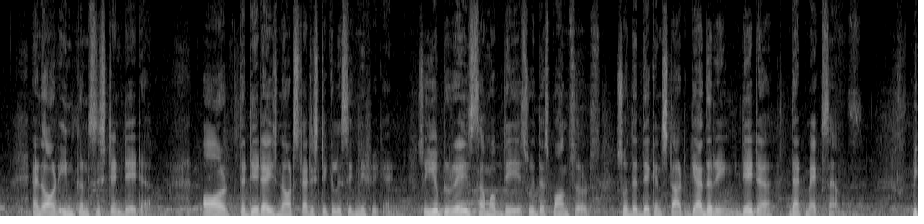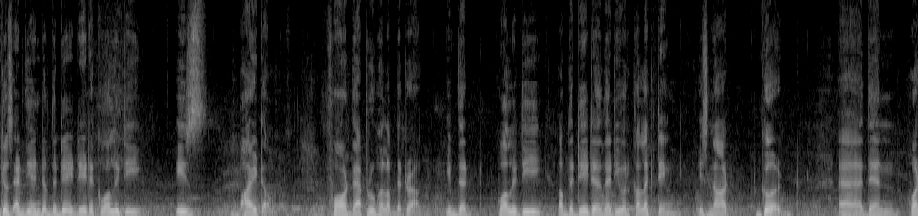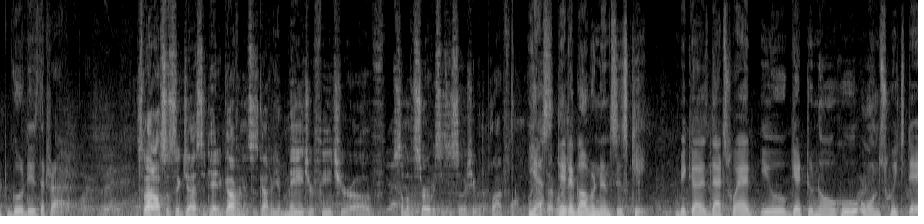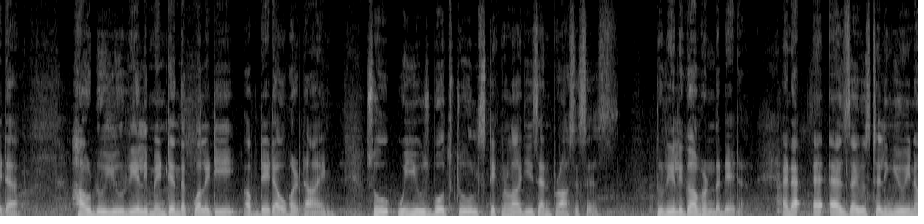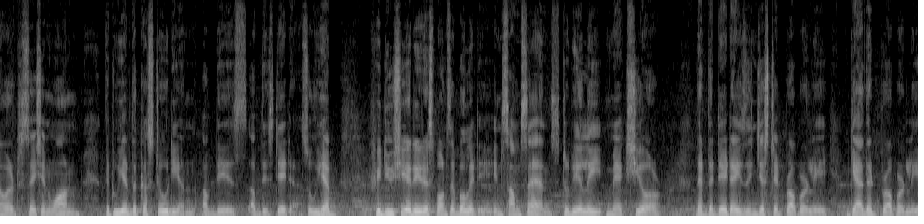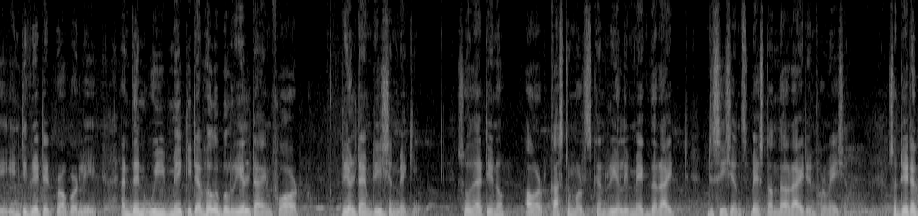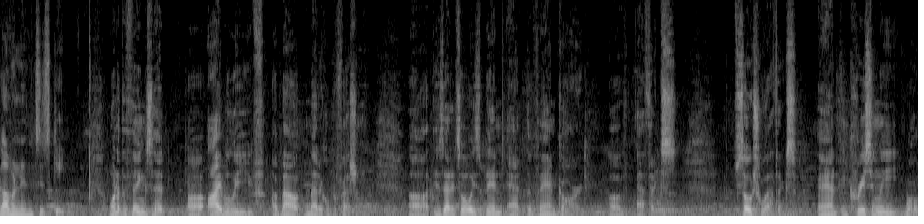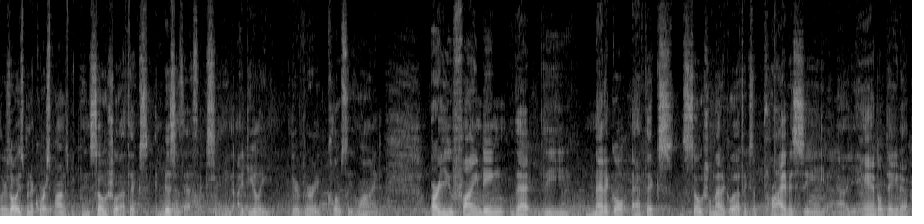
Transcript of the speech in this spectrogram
and or inconsistent data or the data is not statistically significant. So you have to raise some of these with the sponsors so that they can start gathering data that makes sense. Because at the end of the day, data quality is vital for the approval of the drug. If the quality of the data that you are collecting is not good, uh, then what good is the trial? So that also suggests that data governance has got to be a major feature of some of the services associated with the platform. Yes, right? data governance is key because that's where you get to know who owns which data, how do you really maintain the quality of data over time. So we use both tools, technologies, and processes to really govern the data. And as I was telling you in our session one, that we are the custodian of these, of this data. So we have fiduciary responsibility in some sense to really make sure that the data is ingested properly, gathered properly, integrated properly, and then we make it available real time for real time decision making so that you know our customers can really make the right decisions based on the right information. So data governance is key. One of the things that uh, I believe about medical profession uh, is that it's always been at the vanguard of ethics, social ethics, and increasingly, well, there's always been a correspondence between social ethics and business ethics. I mean, ideally, they're very closely aligned. Are you finding that the medical ethics, the social medical ethics of privacy and how you handle data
